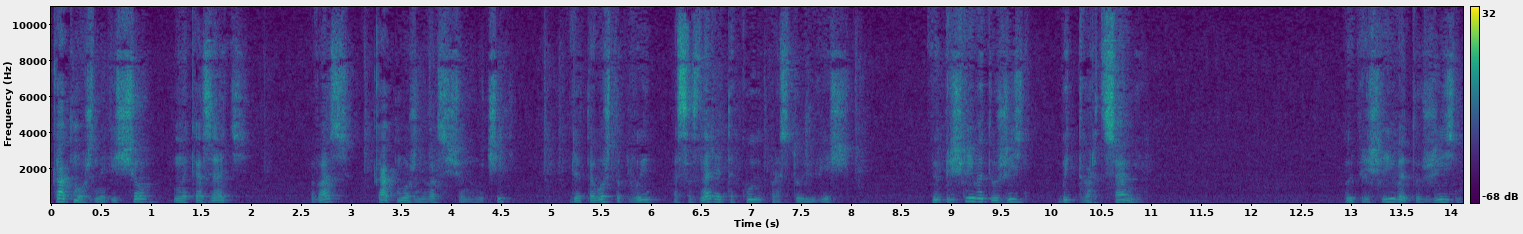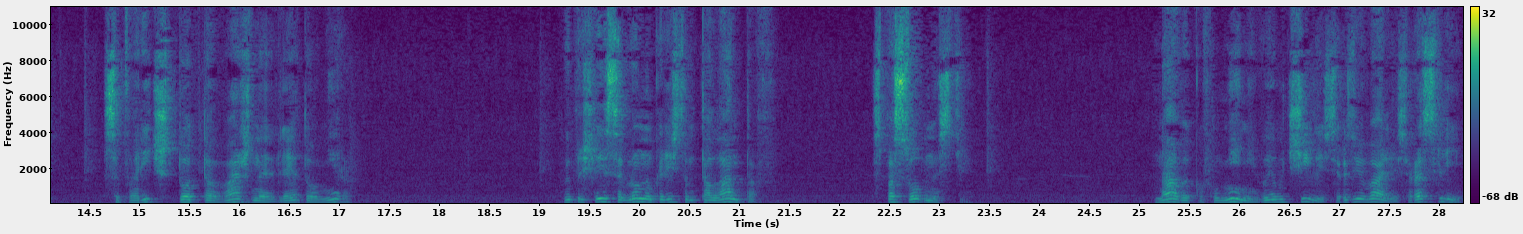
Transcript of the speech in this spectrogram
как можно еще наказать вас, как можно вас еще научить для того, чтобы вы осознали такую простую вещь. Вы пришли в эту жизнь быть творцами. Вы пришли в эту жизнь сотворить что-то важное для этого мира. Вы пришли с огромным количеством талантов, способностей, навыков, умений. Вы учились, развивались, росли,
